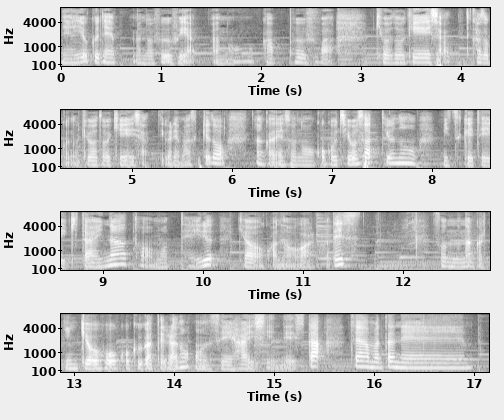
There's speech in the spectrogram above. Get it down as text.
ね、よくねあの夫婦やあの夫婦は共同経営者家族の共同経営者って言われますけどなんかねその心地よさっていうのを見つけていきたいなと思っている今日この頃です。そんななんか近況報告がてらの音声配信でした。じゃあまたね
